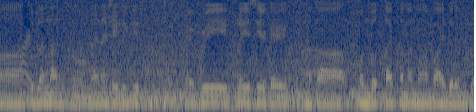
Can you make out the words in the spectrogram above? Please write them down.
uh, Parts. sudlanan. So, na na siya ligid. Every place here kay naka-condo type naman mga bahay diri. So,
